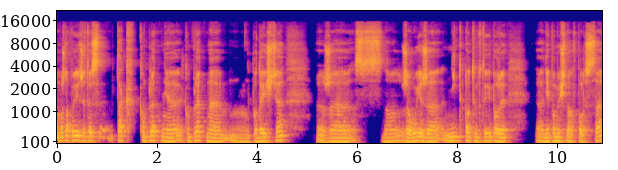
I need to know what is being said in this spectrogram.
no można powiedzieć, że to jest tak kompletnie, kompletne mm, podejście, że no, żałuję, że nikt o tym do tej pory e, nie pomyślał w Polsce,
